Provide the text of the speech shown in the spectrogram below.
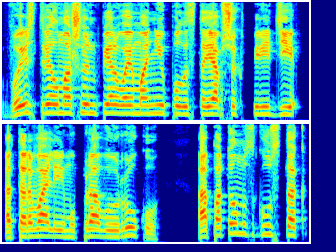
Выстрел машин первой манипулы, стоявших впереди, оторвали ему правую руку, а потом сгусток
